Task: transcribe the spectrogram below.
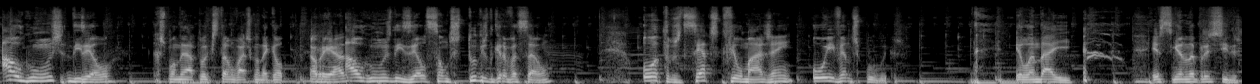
Alguns, diz ele, respondendo à tua questão, vais quando é que ele. Obrigado. Alguns, diz ele, são de estúdios de gravação, outros de sets de filmagem ou eventos públicos. Ele anda aí. Este senhor anda para estes sítios.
